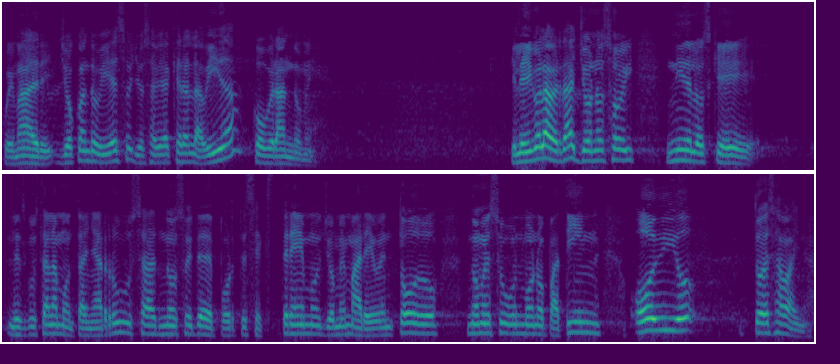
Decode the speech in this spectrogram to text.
Fue madre, yo cuando vi eso, yo sabía que era la vida cobrándome. Y le digo la verdad, yo no soy ni de los que les gustan las montañas rusas, no soy de deportes extremos, yo me mareo en todo, no me subo un monopatín, odio toda esa vaina.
